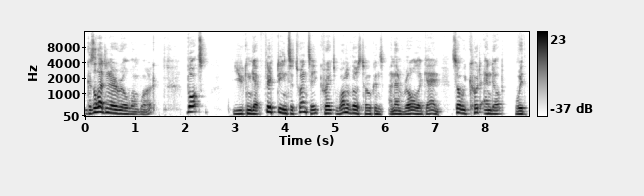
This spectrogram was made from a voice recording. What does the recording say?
because the legendary rule won't work. But you can get 15 to 20, create one of those tokens, and then roll again. So we could end up with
